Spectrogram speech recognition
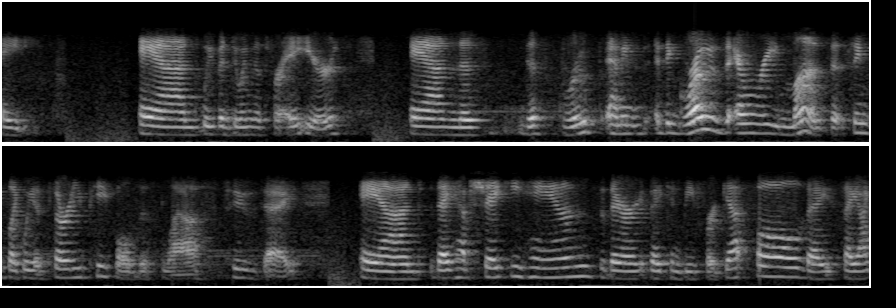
80. And we've been doing this for eight years, and this this group, I mean, it grows every month. It seems like we had 30 people this last Tuesday and they have shaky hands. They're they can be forgetful. They say, "I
